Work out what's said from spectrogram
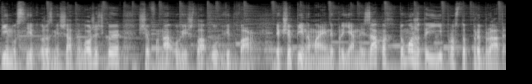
Піну слід розмішати ложечкою, щоб вона увійшла у відвар. Якщо піна має неприємний запах, то можете її просто прибрати.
